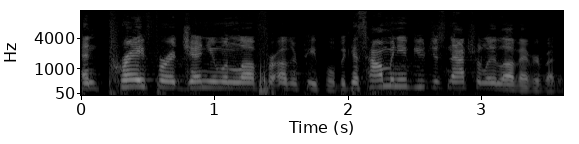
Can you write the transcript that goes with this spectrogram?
and pray for a genuine love for other people. Because how many of you just naturally love everybody?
